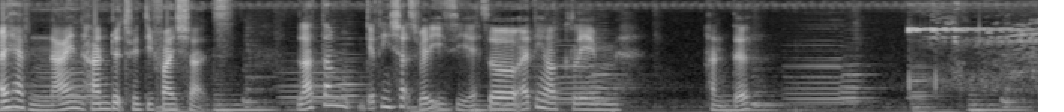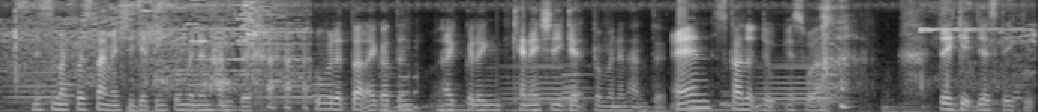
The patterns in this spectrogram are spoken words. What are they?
I have 925 shards. Latam getting shards very easy eh. So I think I'll claim Hunter. This is my first time actually getting permanent hunter. Who would have thought I gotten I couldn't can actually get permanent hunter. And Scarlet Duke as well. take it, just take it.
